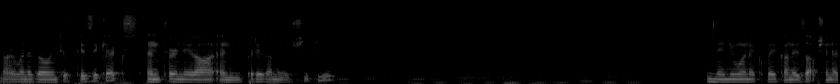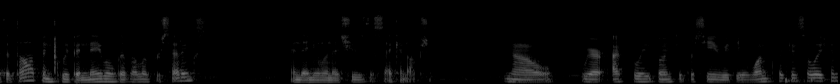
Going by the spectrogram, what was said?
Now you want to go into PhysX and turn it on and put it on your GPU. Then you want to click on this option at the top and click enable developer settings. And then you want to choose the second option. Now we are actually going to proceed with a one click installation,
